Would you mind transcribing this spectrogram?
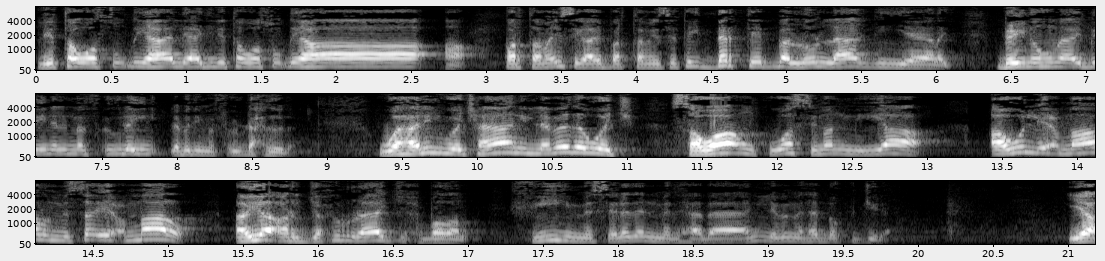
litawasuihaa liajli tawasuihaa bartamaysiga ay bartamaysatay darteed baa loo laaqi yeelay baynahumaa ay bayna almafcuuleyni labadii mafcuul dhexdooda wahalilwajhaani labada wej sawaaun kuwa siman miyaa aw licmaalu mise icmaal ayaa arjaxu raajix badan fiihi masaladan madhabaani laba madhab ku jira ya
